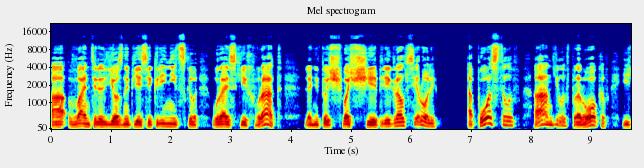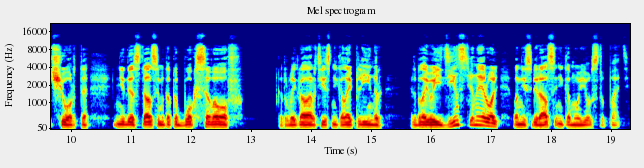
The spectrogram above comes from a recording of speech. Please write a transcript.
а в антирелигиозной пьесе Креницкого «Уральских врат» Леонид Тощ вообще переиграл все роли. Апостолов, ангелов, пророков и черта. Не достался ему только бог Саваоф, которого играл артист Николай Плинер. Это была его единственная роль, он не собирался никому ее уступать.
